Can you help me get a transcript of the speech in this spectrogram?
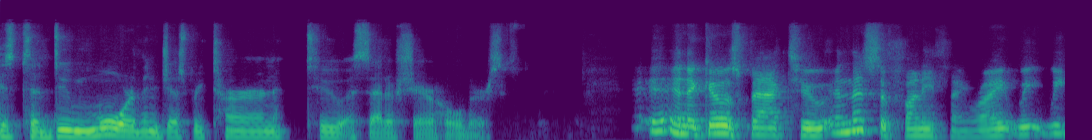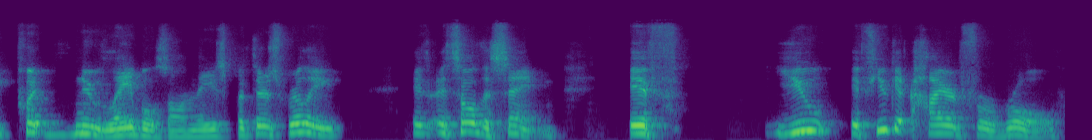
is to do more than just return to a set of shareholders. And it goes back to and that's the funny thing right? We we put new labels on these but there's really it, it's all the same. If you if you get hired for a role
